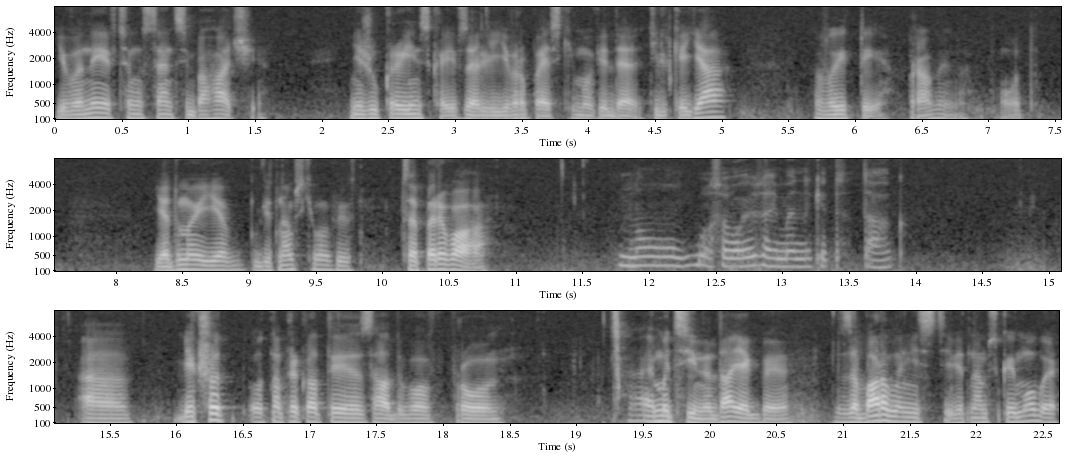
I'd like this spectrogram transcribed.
і вони в цьому сенсі багатші, ніж українська і взагалі європейській мові, де тільки я, ви, ти. Правильно? От. Я думаю, є в в'єтнамській мові це перевага. Ну, особові займенники це так. А якщо, от, наприклад, ти згадував про емоційну, да, якби забарвленість в'єтнамської мови,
